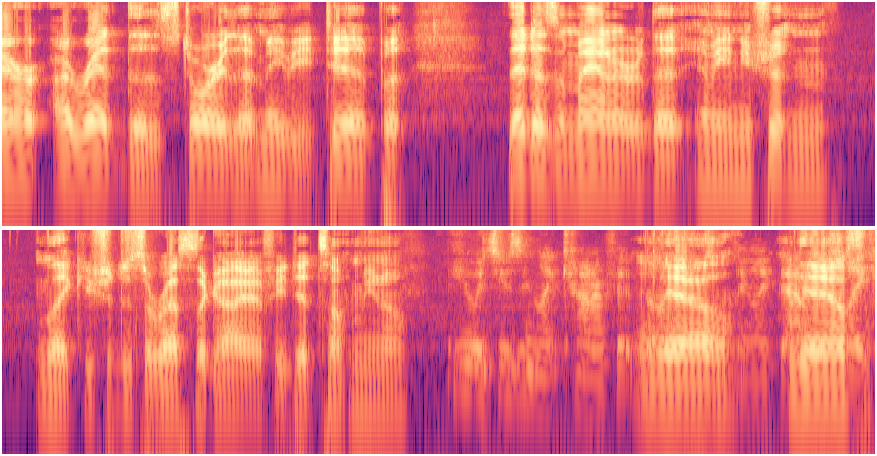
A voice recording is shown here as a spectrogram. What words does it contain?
I, heard, I read the story that maybe he did, but that doesn't matter. That I mean, you shouldn't. Like you should just arrest the guy if he did something, you know. He was using like counterfeit bills Yeah. or something like that. Yeah, Which, like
